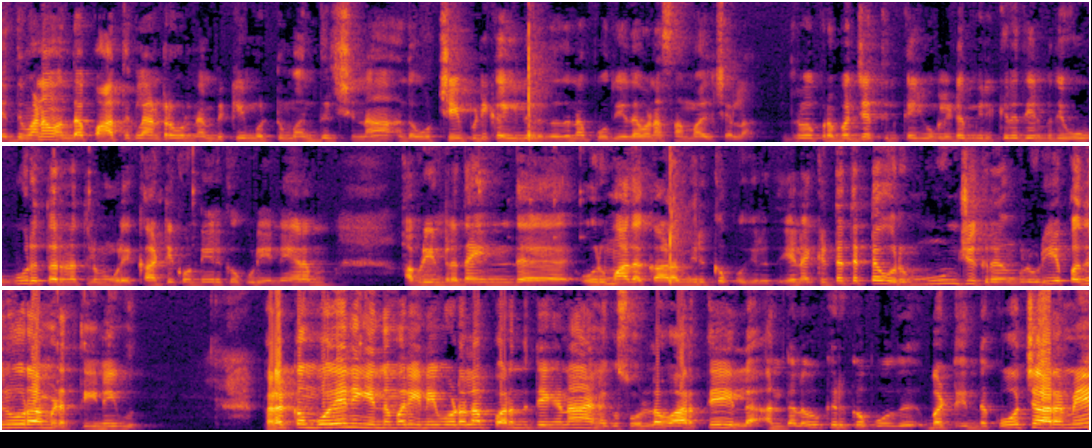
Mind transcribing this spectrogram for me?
எது வேணா வந்தா பாத்துக்கலான்ற ஒரு நம்பிக்கை மட்டும் வந்துருச்சுன்னா அந்த ஒற்றைப்படி கையில் இருந்ததுன்னா போதும். எதை வேணா சமாளிச்சிடலாம். துருவ பிரபஞ்சத்தின் கை உங்களிடம் இருக்கிறது என்பதை ஒவ்வொரு தருணத்திலும் உங்களை காட்டிக்கொண்டே இருக்கக்கூடிய நேரம் அப்படின்றதான் இந்த ஒரு மாத காலம் இருக்க போகிறது. ஏன்னா கிட்டத்தட்ட ஒரு மூன்று கிரகங்களுடைய பதினோராம் இடத்து இணைவு. பிறக்கும் போதே நீங்க இந்த மாதிரி இணைவோடலாம் பிறந்துட்டீங்கன்னா எனக்கு சொல்ல வார்த்தையே இல்லை. அந்த அளவுக்கு இருக்க போகுது. பட் இந்த கோச்சாரமே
